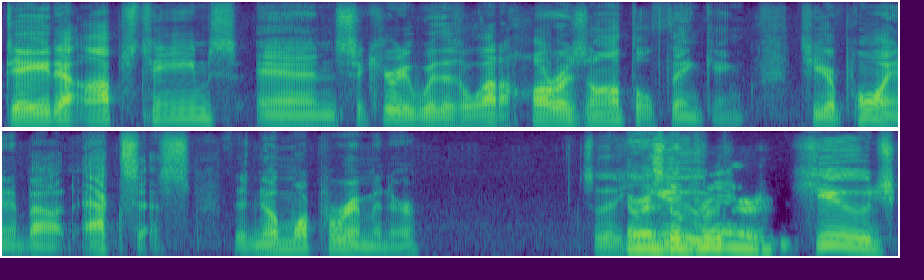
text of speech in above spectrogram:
data ops teams and security, where there's a lot of horizontal thinking. To your point about access, there's no more perimeter. So there's There is no perimeter. huge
